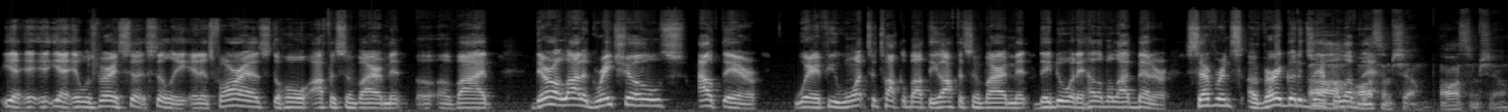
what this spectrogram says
Yeah, it, yeah, it was very silly. And as far as the whole office environment uh, uh, vibe, there are a lot of great shows out there where if you want to talk about the office environment, they do it a hell of a lot better. Severance, a very good example oh, of awesome that. Awesome show. Awesome show.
